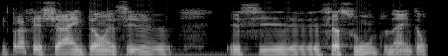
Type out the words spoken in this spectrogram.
E para fechar então esse esse, esse assunto, né? Então,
